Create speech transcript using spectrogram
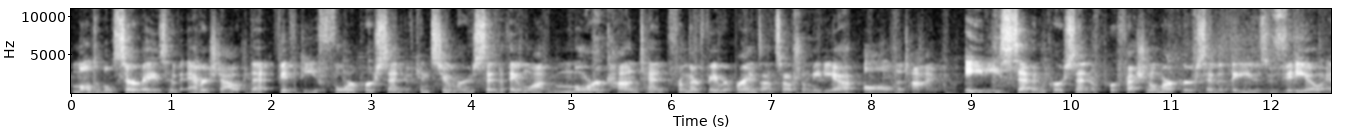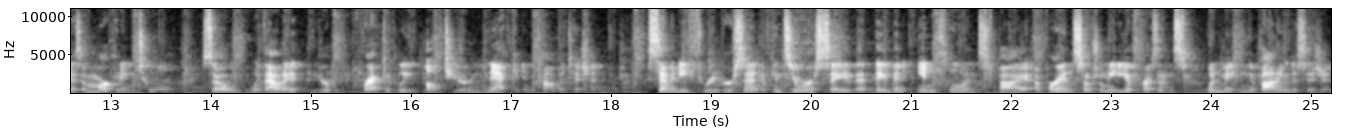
Multiple surveys have averaged out that 54% of consumers said that they want more content from their favorite brands on social media all the time. 87% of professional marketers said that they use video as a marketing tool. So without it, you're practically up to your neck in competition. 73% of consumers say that they've been influenced by a brand's social media presence when making a buying decision.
